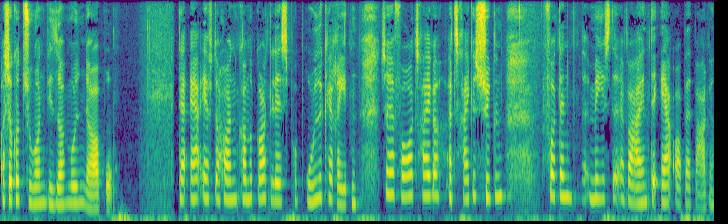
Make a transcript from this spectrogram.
og så går turen videre mod Nørrebro. Der er efterhånden kommet godt læs på brudekareten, så jeg foretrækker at trække cyklen, for den meste af vejen det er op ad bakke.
